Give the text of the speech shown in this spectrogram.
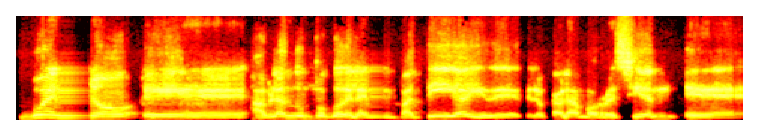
Bueno, eh, hablando un poco de la empatía y de, de lo que hablamos recién, eh,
